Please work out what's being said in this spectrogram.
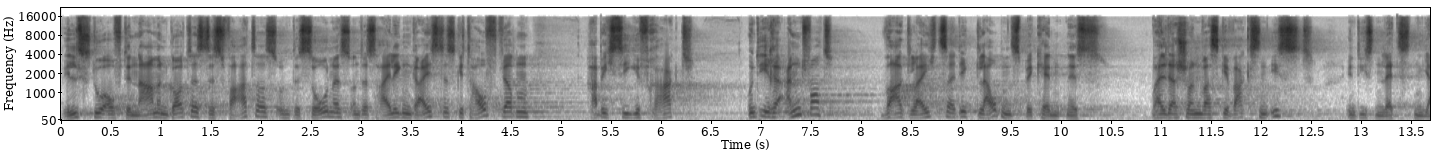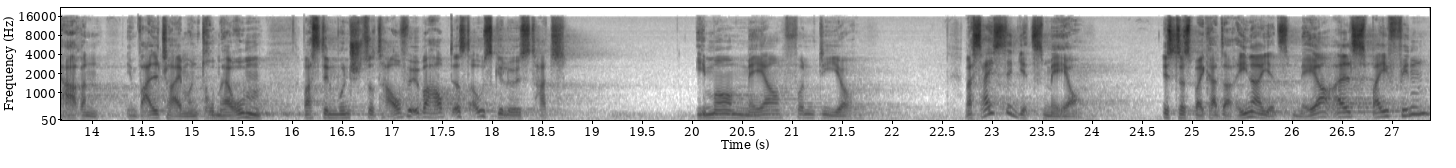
Willst du auf den Namen Gottes, des Vaters und des Sohnes und des Heiligen Geistes getauft werden? habe ich sie gefragt. Und ihre Antwort war gleichzeitig Glaubensbekenntnis, weil da schon was gewachsen ist in diesen letzten Jahren im Waldheim und drumherum, was den Wunsch zur Taufe überhaupt erst ausgelöst hat. Immer mehr von dir. Was heißt denn jetzt mehr? Ist das bei Katharina jetzt mehr als bei Finn?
